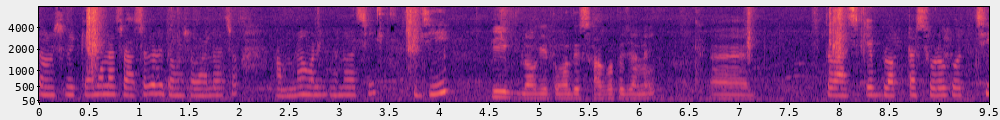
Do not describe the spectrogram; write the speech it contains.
তোমরা সবাই কেমন আছো? আশা করি তোমরা সবাই ভালো আছো। আমরা অনেক ভালো আছি। জি। পি ব্লগে তোমাদের স্বাগত জানাই। তো আজকে ব্লগটা শুরু করছি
